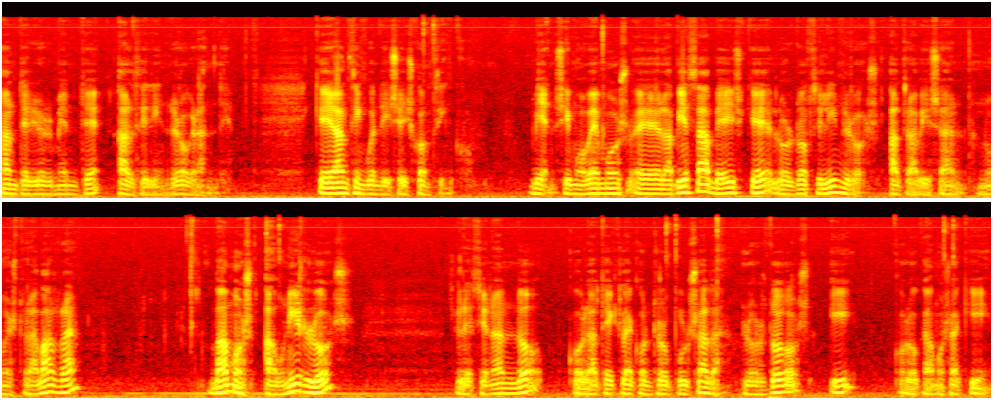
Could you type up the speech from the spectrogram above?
anteriormente al cilindro grande, que eran 56,5. Bien, si movemos eh, la pieza veis que los dos cilindros atraviesan nuestra barra. Vamos a unirlos seleccionando con la tecla control pulsada los dos y colocamos aquí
